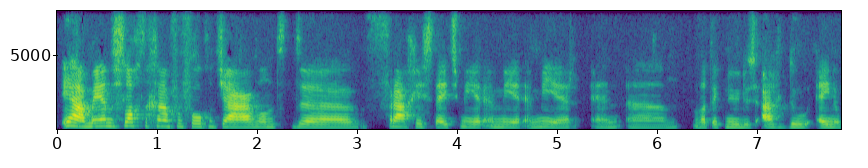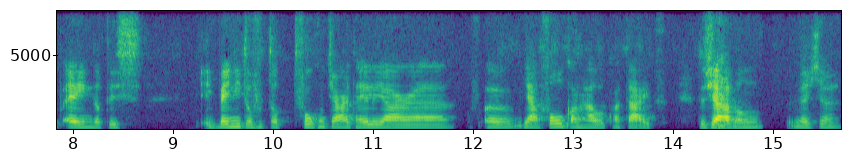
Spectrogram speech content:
ja, mee aan de slag te gaan voor volgend jaar. Want de vraag is steeds meer en meer en meer. En ehm, wat ik nu dus eigenlijk doe, één op één, dat is. Ik weet niet of ik dat volgend jaar het hele jaar ja, vol kan houden qua tijd. Dus ja, dan weet je.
